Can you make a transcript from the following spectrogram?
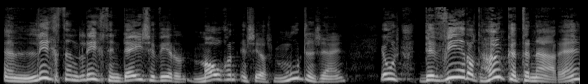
een lichtend licht in deze wereld mogen en zelfs moeten zijn. Jongens, de wereld hunkert ernaar, hè?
